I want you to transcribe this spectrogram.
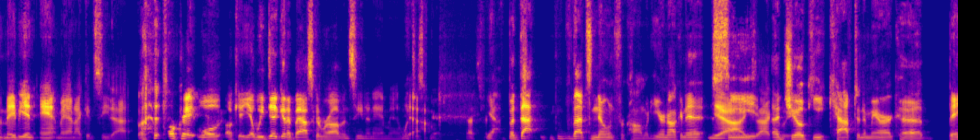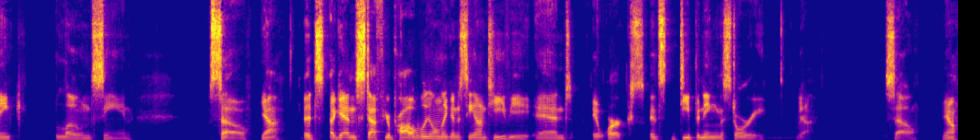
Maybe an Ant Man, I could see that, but Okay, well, okay, yeah, we did get a Baskin Robbins scene in Ant Man, which is Yeah. fair. That's fair. Yeah, but that that's known for comedy. You're not going to Yeah, see exactly. a jokey Captain America bank loan scene. So yeah, it's again stuff you're probably only going to see on TV, and it works. It's deepening the story. Yeah. So yeah,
